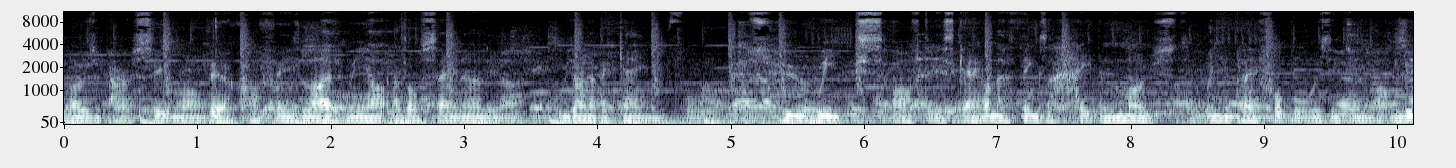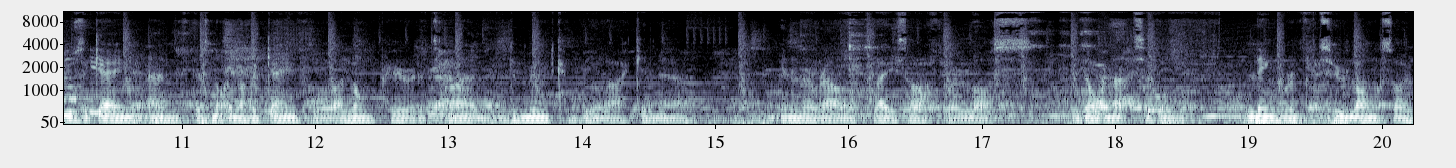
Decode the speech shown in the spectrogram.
loads of paracetamol, bit of coffee, livened me up. As I was saying earlier, we don't have a game for two weeks after this game. One of the things I hate the most when you play football is if you lose a game and there's not another game for a long period of time. The mood can be like in a, in and around the place after a loss. We don't want that to be lingering for too long. So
